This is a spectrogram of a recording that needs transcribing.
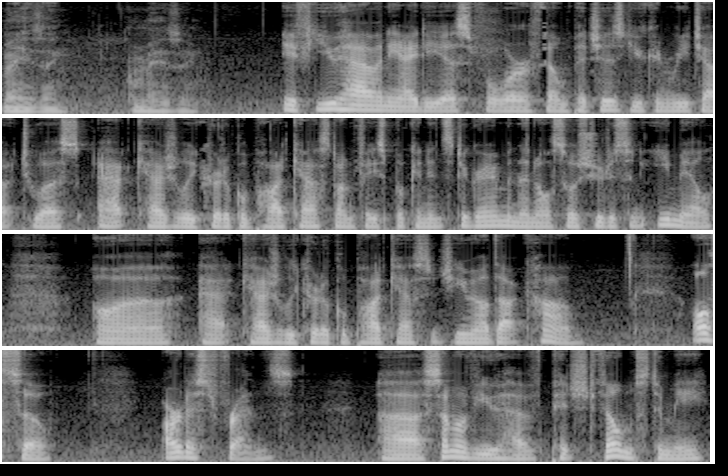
Amazing. Amazing. If you have any ideas for film pitches, you can reach out to us at Casually Critical Podcast on Facebook and Instagram, and then also shoot us an email uh, at casuallycriticalpodcast at gmail.com. Also, artist friends, uh, some of you have pitched films to me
